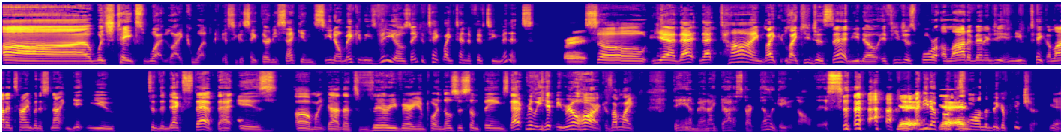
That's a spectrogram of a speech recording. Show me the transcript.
uh, which takes what, like what? I guess you could say thirty seconds. You know, making these videos, they could take like ten to fifteen minutes. Right. So yeah, that that time, like like you just said, you know, if you just pour a lot of energy and you take a lot of time, but it's not getting you to the next step, that is oh my god, that's very very important. Those are some things that really hit me real hard because I'm like, damn man, I gotta start delegating all this. yeah, I need to yeah, focus more on the bigger picture. Yeah,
